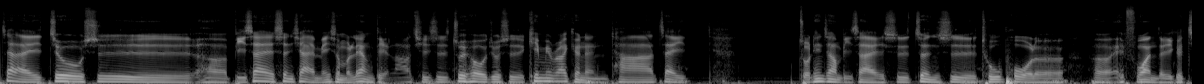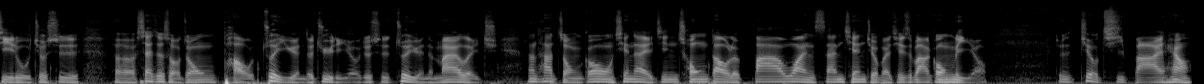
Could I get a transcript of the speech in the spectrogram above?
再来就是呃，比赛剩下也没什么亮点啦。其实最后就是 Kimi Räikkönen 他在。昨天这场比赛是正式突破了呃 F1 的一个记录，就是呃赛车手中跑最远的距离哦，就是最远的 mileage。那他总共现在已经冲到了八万三千九百七十八公里哦。就是就七八哈，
